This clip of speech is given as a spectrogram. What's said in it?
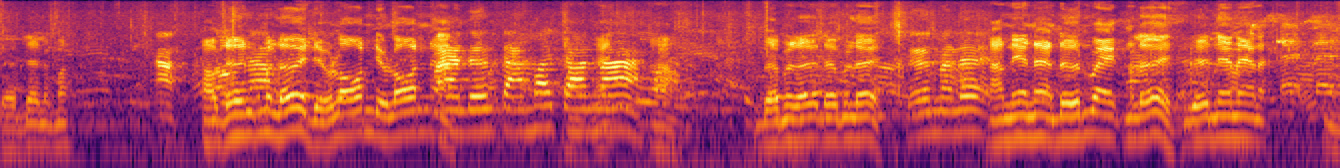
เดินได้แล้วมั้ง อะเอาเดินมาเลยเดี๋ยวร้อนเดี๋ยวร้อนมาเดินตามพระอาจารย์มาอะเดินมาเลยเดินมาเลยเดินมาเลยอันนี้นะเดินแหวกมาเลยเดินแน่ๆนะอืม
